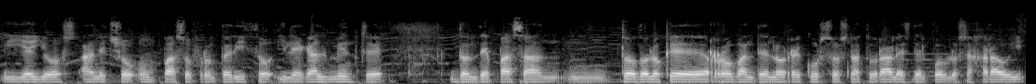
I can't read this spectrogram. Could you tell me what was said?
y ellos han hecho un paso fronterizo ilegalmente donde pasan mm, todo lo que roban de los recursos naturales del pueblo saharaui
